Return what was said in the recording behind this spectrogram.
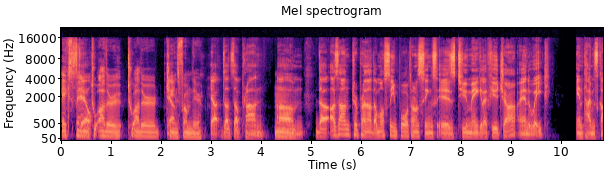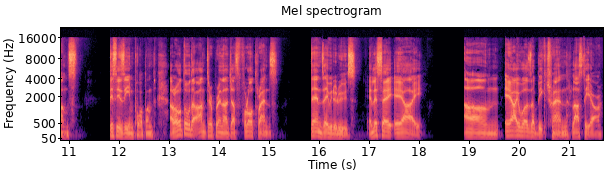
expand Scale. to other to other Yeah. chains from there. Yeah, that's the plan. Mm. Um, the as an entrepreneur, the most important things is to make the future and wait, and times comes. This is important. A lot of the entrepreneur just follow trends, then they will lose. And let's say AI. Um, AI was a big trend last year,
